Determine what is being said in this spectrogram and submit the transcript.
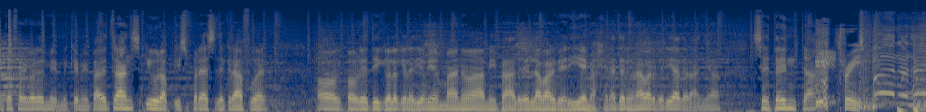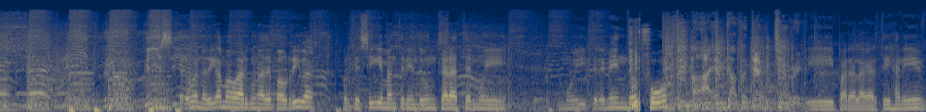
Entonces recuerdo que mi padre Trans Europe Express de Kraftwerk. Oh, pobre tico, lo que le dio mi hermano a mi padre en la barbería. Imagínate en una barbería del año 70. Three. Pero bueno, digamos alguna de Pau Rivas, porque sigue manteniendo un carácter muy, muy tremendo. Four. Y para Lagartija Nim,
